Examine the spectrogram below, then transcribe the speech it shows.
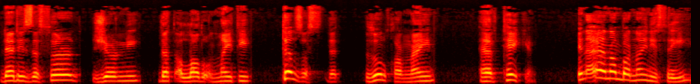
That is the third journey that Allah the Almighty tells us that Dhul Qarnayn have taken. In ayah number 93,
